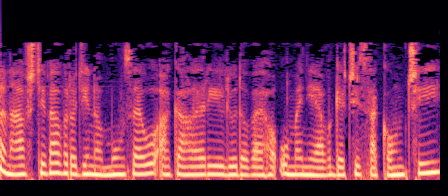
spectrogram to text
Naša návšteva v rodinnom múzeu a galérii ľudového umenia v Geči sa končí.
